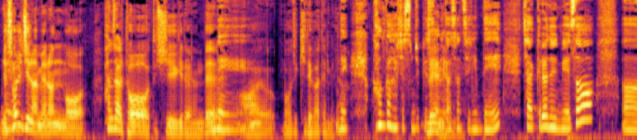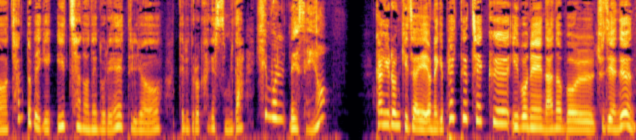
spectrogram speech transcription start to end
이제 네. 설 지나면은 뭐 한 살 더 드시게 되는데 네. 아유, 뭐 기대가 됩니다. 네. 건강하셨으면 좋겠습니다, 네네네. 선생님. 네. 자, 그런 의미에서 어 찬또배기 이찬원의 노래 들려 드리도록 하겠습니다. 힘을 내세요. 강유론 기자의 연예계 팩트 체크 이번에 나눠볼 주제는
